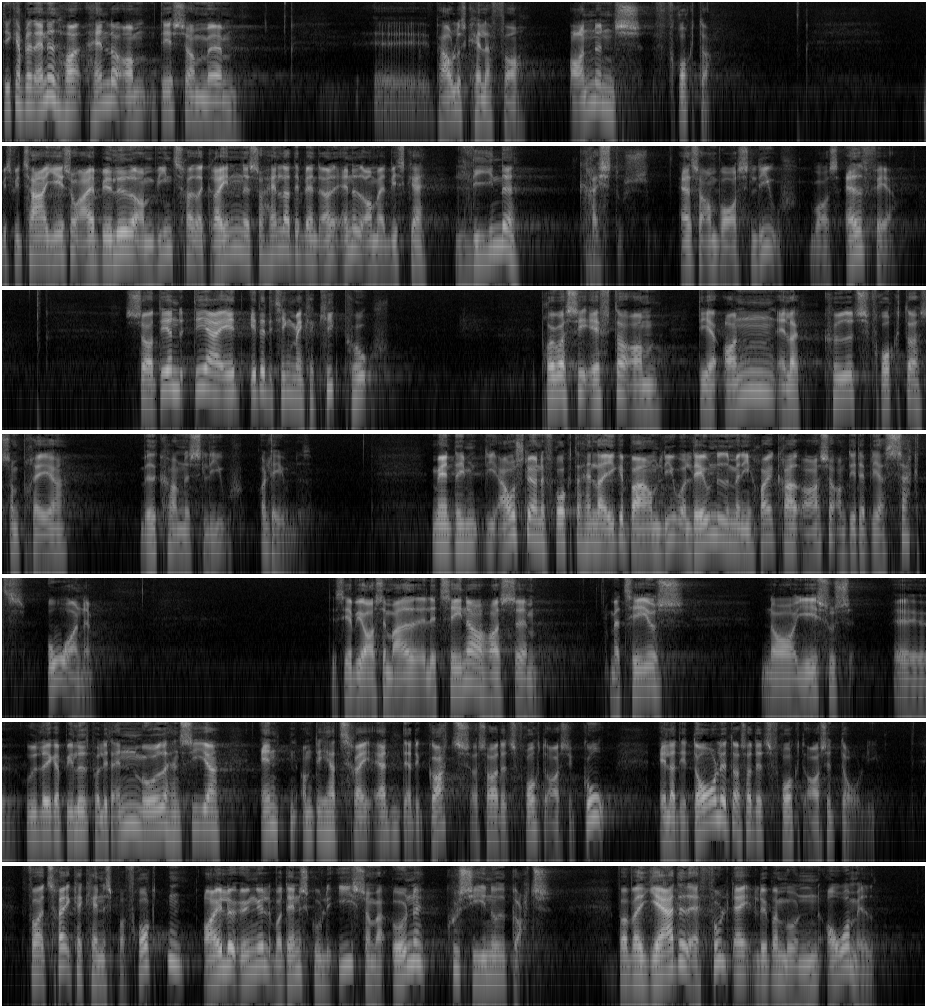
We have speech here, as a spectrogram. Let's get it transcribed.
Det kan blandt andet handle om det, som øhm, øh, Paulus kalder for åndens frugter. Hvis vi tager Jesu eget billede om vintræet og grenene, så handler det blandt andet om, at vi skal ligne Kristus. Altså om vores liv, vores adfærd. Så det er, det er et, et af de ting, man kan kigge på. Prøv at se efter, om det er ånden eller kødets frugter, som præger vedkommendes liv og levnet. Men de, de afslørende frugter handler ikke bare om liv og levnede, men i høj grad også om det, der bliver sagt, ordene. Det ser vi også meget øh, lidt senere hos øh, Matthæus, når Jesus øh, udlægger billedet på lidt anden måde. Han siger, enten om det her træ, enten er det godt, og så er dets frugt også god, eller det er dårligt, og så er dets frugt også dårlig. For et træ kan kendes på frugten, øjle yngel, hvordan skulle I, som er onde, kunne sige noget godt. For hvad hjertet er fuldt af, løber munden over med.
